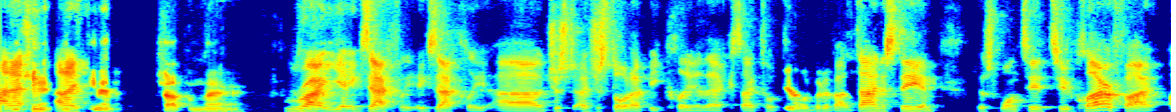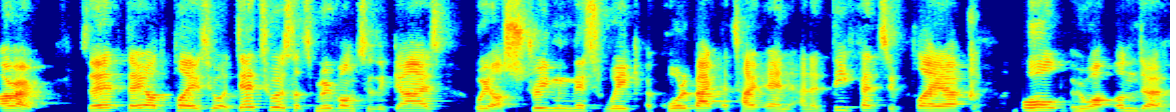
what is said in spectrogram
And you I, can't, you can't drop him there. Right. Yeah. Exactly. Exactly. Uh, just I just thought I'd be clear there because I talked yeah. a little bit about dynasty and just wanted to clarify. All right. So they, they are the players who are dead to us. Let's move on to the guys. We are streaming this week a quarterback, a tight end, and a defensive player, all who are under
